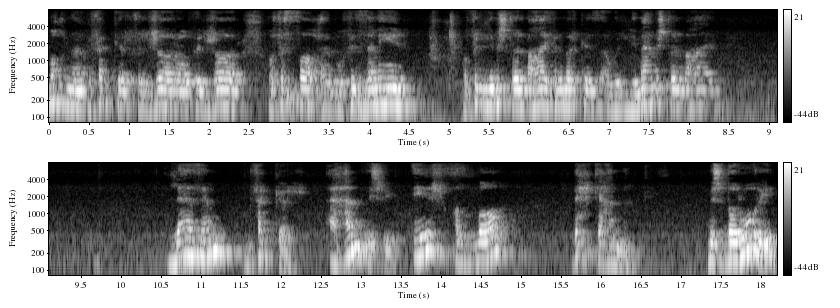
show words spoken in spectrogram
مخنا بفكر في الجارة وفي الجار وفي الصاحب وفي الزميل وفي اللي بيشتغل معي في المركز أو اللي ما بيشتغل معي لازم نفكر أهم شيء إيش الله بيحكي عنك؟ مش ضروري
